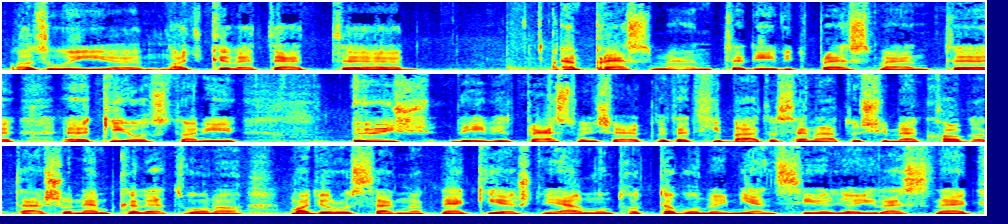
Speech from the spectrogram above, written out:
az új nagykövetet Pressment, David Pressment kiosztani, ő is, David Pressman is elkövetett hibát a szenátusi meghallgatáson. Nem kellett volna Magyarországnak nekiesni, elmondhatta volna, hogy milyen céljai lesznek,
